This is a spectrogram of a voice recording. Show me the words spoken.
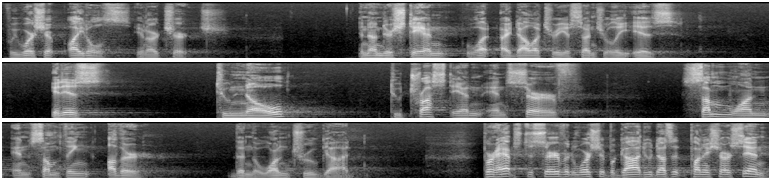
if we worship idols in our church, and understand what idolatry essentially is. It is to know, to trust in, and serve someone and something other than the one true God. Perhaps to serve and worship a God who doesn't punish our sin,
